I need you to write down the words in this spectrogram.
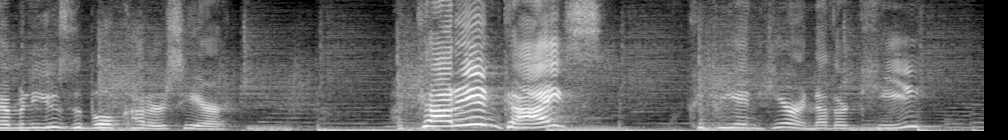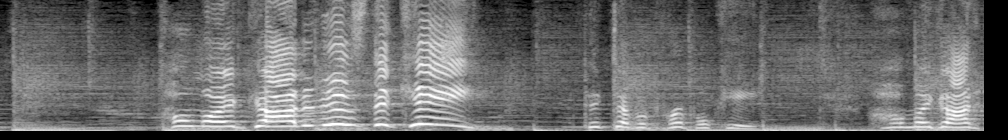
Okay, I'm gonna use the bolt cutters here. I got in, guys! What could be in here? Another key? Oh my god, it is the key! Picked up a purple key. Oh my god,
